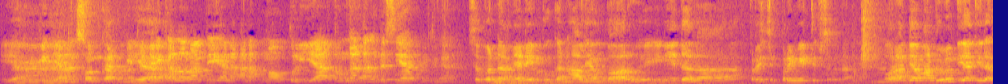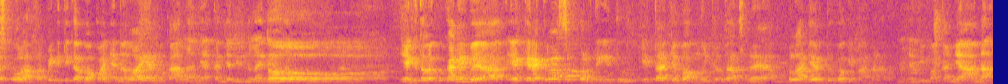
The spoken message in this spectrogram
Iya. Hmm, Bikin jalan shortcut singkat gitu. Iya. Jadi kalau nanti anak-anak mau kuliah atau enggak kan udah siap gitu kan. Sebenarnya ini bukan hal yang baru ya. Ini adalah prinsip primitif sebenarnya. Hmm. Orang zaman dulu dia tidak sekolah, tapi ketika bapaknya nelayan maka anaknya akan jadi nelayan. Tuh. Yang kita lakukan ini ya, ya kira-kira seperti itu. Kita coba munculkan sebenarnya belajar itu bagaimana. Jadi makanya anak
